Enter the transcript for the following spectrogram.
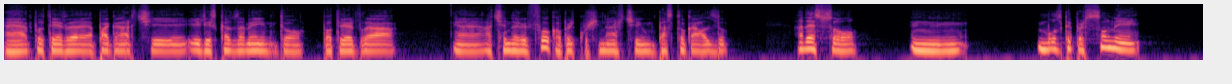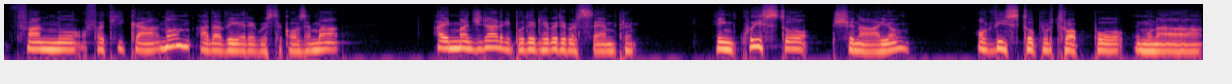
eh, poter pagarci il riscaldamento, poter eh, accendere il fuoco per cucinarci un pasto caldo. Adesso mh, mm, molte persone fanno fatica non ad avere queste cose, ma a immaginare di poterle avere per sempre. E in questo scenario ho visto purtroppo una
